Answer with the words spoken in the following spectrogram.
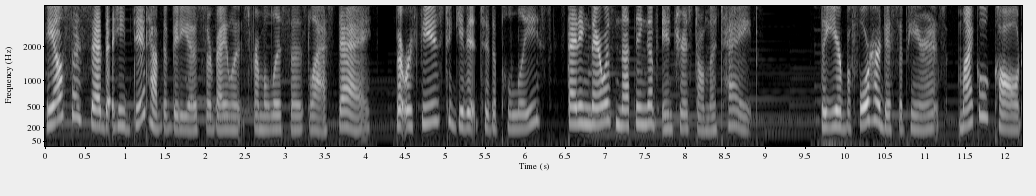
He also said that he did have the video surveillance from Alissa's last day, but refused to give it to the police, stating there was nothing of interest on the tape. The year before her disappearance, Michael called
